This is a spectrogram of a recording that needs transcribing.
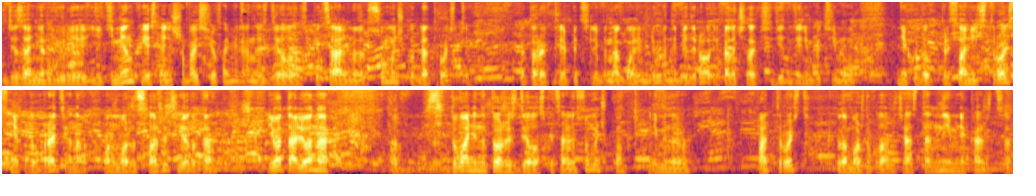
дизайнер Юлия Якименко, если я не ошибаюсь ее фамилия. Она сделала специальную сумочку для трости которая крепится либо на голень, либо на бедро, и когда человек сидит где-нибудь, ему некуда прислонить трость, некуда убрать, она, он может сложить ее туда. И вот Алена э, Дуванина тоже сделала специальную сумочку, именно под трость, куда можно положить. А остальные, мне кажется,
